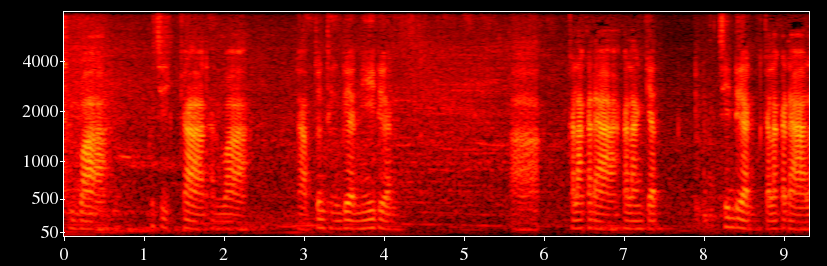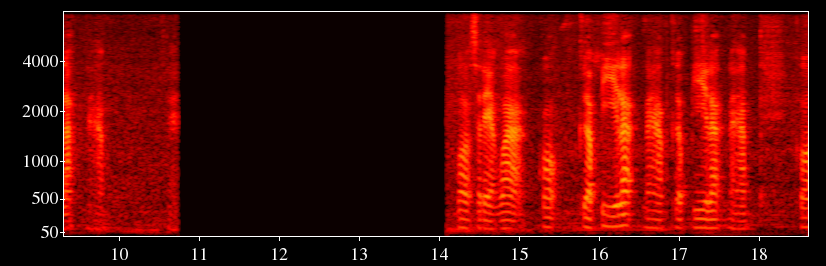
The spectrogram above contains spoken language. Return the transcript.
ธันวาพฤศจิกาธันวานะครับจนถึงเดือนนี้เดือนอกรกฎากำลังจะสิ้นเดือนกรกฎาละนะครับก็แสดงว่าก็เกือบปีละนะครับ เกือบปีละนะครับ ก็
